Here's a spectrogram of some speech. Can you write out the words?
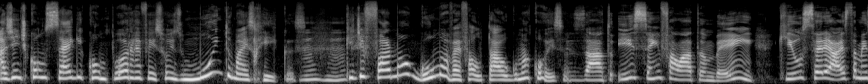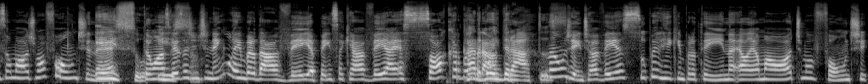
a gente consegue compor refeições muito mais ricas, uhum. que de forma alguma vai faltar alguma coisa. Exato. E sem falar também que os cereais também são uma ótima fonte, né? Isso. Então, às isso. vezes a gente nem lembra da aveia, pensa que a aveia é só carboidrato. Carboidratos. Não, gente, a aveia é super rica em proteína, ela é uma ótima fonte.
